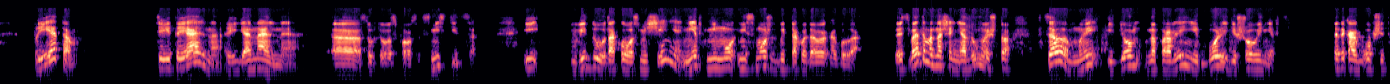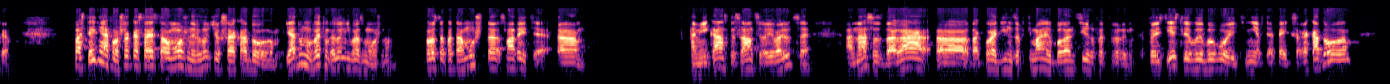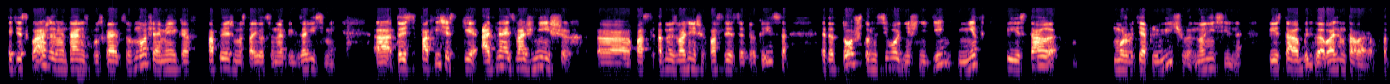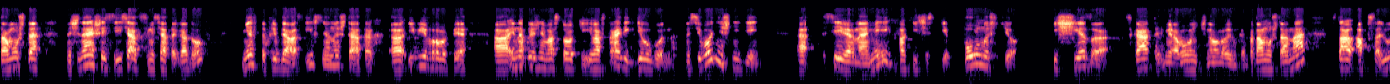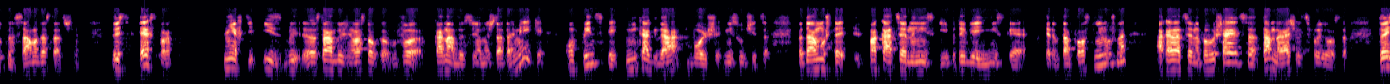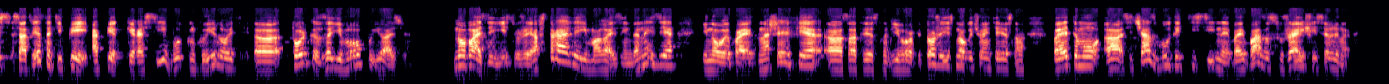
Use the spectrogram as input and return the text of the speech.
при этом территориально, региональная э, структура спроса сместится. И ввиду такого смещения нефть не, не сможет быть такой дорогой, как была. То есть в этом отношении я думаю, что в целом мы идем в направлении более дешевой нефти. Это как бы общий тренд. Последний вопрос, что касается того, можно вернуть их к 40 долларам. Я думаю, в этом году невозможно. Просто потому что, смотрите, э, американская санкциевая революция – она создала э, такой один из оптимальных балансиров этого рынка. То есть, если вы выводите нефть опять к 40 долларам, эти скважины моментально спускаются вновь, и Америка по-прежнему остается энергонезависимой. Э, то есть, фактически, одна из важнейших, э, одно из важнейших последствий этого кризиса – это то, что на сегодняшний день нефть перестала, может быть, я преувеличиваю, но не сильно, перестала быть глобальным товаром. Потому что, начиная с 60-70-х годов, нефть потреблялась и в Соединенных Штатах, э, и в Европе, э, и на Ближнем Востоке, и в Австралии, где угодно. На сегодняшний день Северная Америка фактически полностью исчезла с карты мирового нефтяного рынка, потому что она стала абсолютно самодостаточной. То есть экспорт нефти из стран Ближнего Востока в Канаду и Соединенные Штаты Америки, он, в принципе, никогда больше не случится. Потому что пока цены низкие и потребление низкое, это там просто не нужно а когда цены повышаются, там наращивается производство. То есть, соответственно, теперь ОПЕК и Россия будут конкурировать э, только за Европу и Азию. Но в Азии есть уже и Австралия, и Малайзия, и Индонезия, и новые проекты на шельфе. Э, соответственно, в Европе тоже есть много чего интересного. Поэтому э, сейчас будет идти сильная борьба за сужающийся рынок.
